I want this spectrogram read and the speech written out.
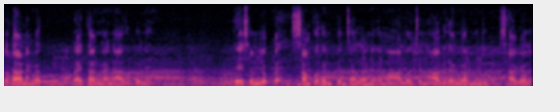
ప్రధానంగా రైతాంగాన్ని ఆదుకొని దేశం యొక్క సంపదను పెంచాలనేది మా ఆలోచన. ఆ విధంగా ముందుకు సాగాలి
